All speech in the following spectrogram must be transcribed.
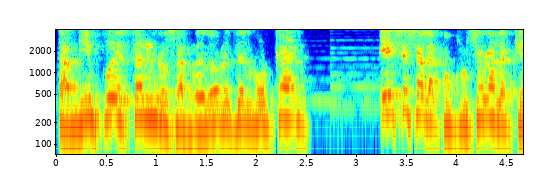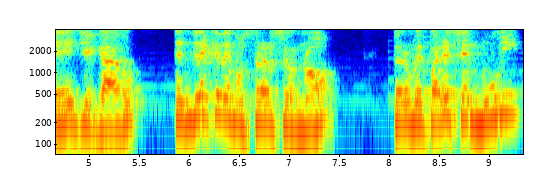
también puede estar en los alrededores del volcán. Esa es a la conclusión a la que he llegado. Tendría que demostrarse o no, pero me parece muy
